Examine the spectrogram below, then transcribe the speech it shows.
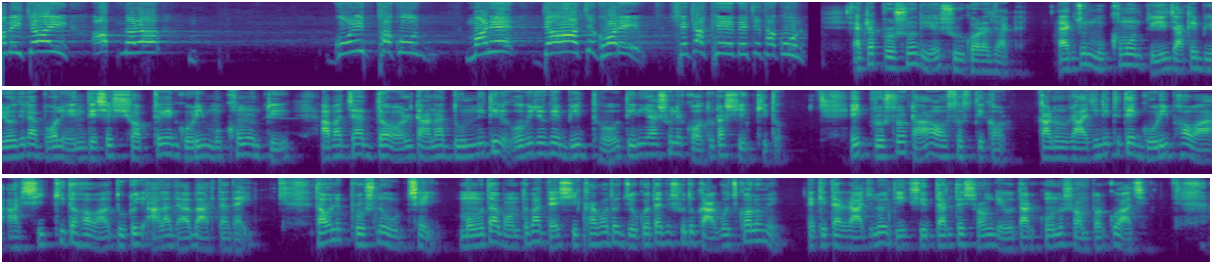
আমি চাই আপনারা গরিব থাকুন মানে যা আছে ঘরে, সেটা খেয়ে বেঁচে থাকুন। একটা প্রশ্ন দিয়ে শুরু করা যাক। একজন মুখ্যমন্ত্রী যাকে বিরোধীরা বলেন দেশের সবথেকে গরিব মুখ্যমন্ত্রী, আবার যার দল টানা দুর্নীতির অভিযোগে বিদ্ধ, তিনি আসলে কতটা শিক্ষিত? এই প্রশ্নটা অস্বস্তিকর, কারণ রাজনীতিতে গরিব হওয়া আর শিক্ষিত হওয়া দুটোই আলাদা বার্তা দেয়। তাহলে প্রশ্ন উঠছেই মমতা বন্দ্যোপাধ্যায়ের শিক্ষাগত যোগ্যতা কি শুধু কাগজ কলমে, নাকি তার রাজনৈতিক সিদ্ধান্তের সঙ্গেও তার কোনো সম্পর্ক আছে?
